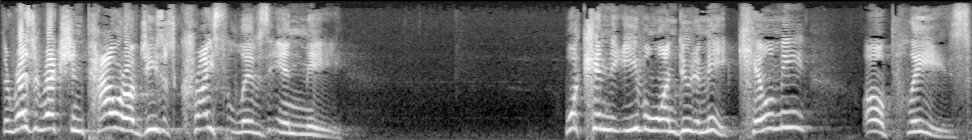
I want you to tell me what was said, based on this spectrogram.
The resurrection power of Jesus Christ lives in me. What can the evil one do to me? Kill me? Oh, please.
